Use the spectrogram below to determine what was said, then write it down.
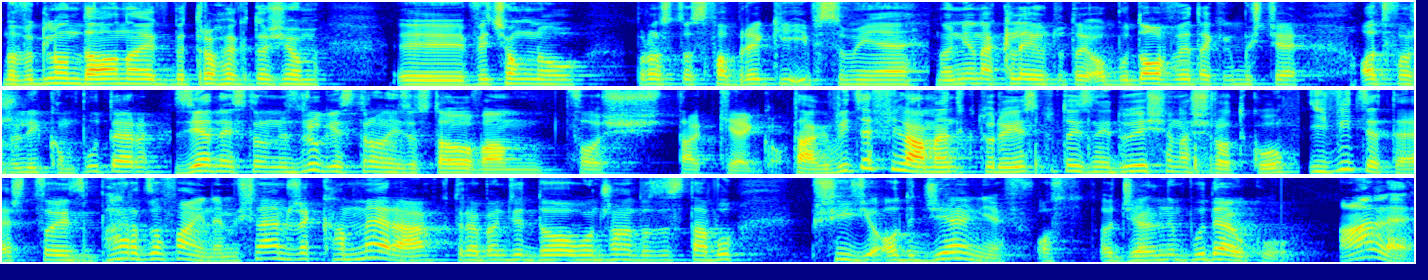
No wygląda ona jakby trochę ktoś ją yy, wyciągnął prosto z fabryki i w sumie no nie nakleił tutaj obudowy, tak jakbyście otworzyli komputer z jednej strony, z drugiej strony zostało Wam coś takiego. Tak, widzę filament, który jest tutaj, znajduje się na środku i widzę też, co jest bardzo fajne, myślałem, że kamera, która będzie dołączona do zestawu przyjdzie oddzielnie, w oddzielnym pudełku, ale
